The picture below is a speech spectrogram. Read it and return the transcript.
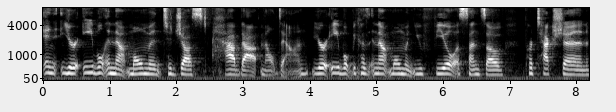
and you're able in that moment to just have that meltdown. You're able because in that moment you feel a sense of protection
